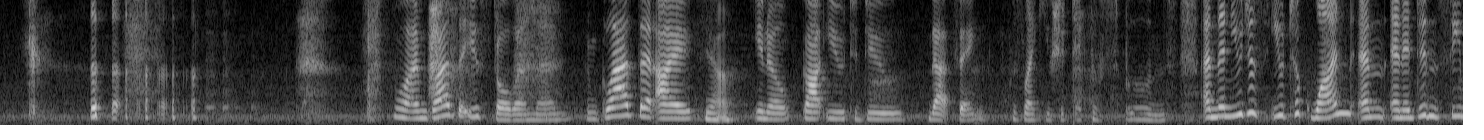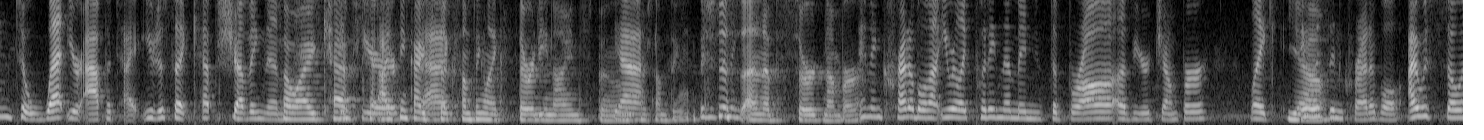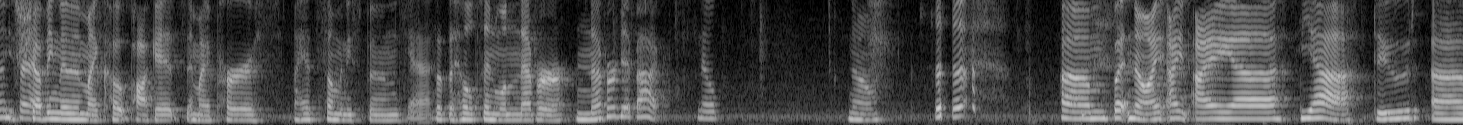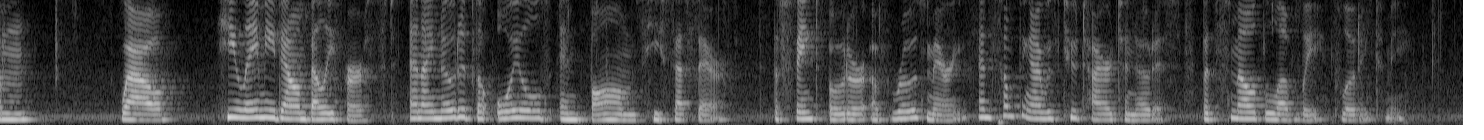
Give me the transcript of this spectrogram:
Well, I'm glad that you stole them then. I'm glad that I, Yeah. you know, got you to do that thing. Was like, you should take those spoons. And then you just you took one and and it didn't seem to whet your appetite. You just like kept shoving them. So I kept, I think I took something like 39 spoons Yeah. or something. Which It's just an- an absurd number. an incredible amount. You were like putting them in the bra of your jumper. Like it was incredible. I was so impressed. Shoving them in my coat pockets, in my purse. I had so many spoons Yeah. that the Hilton will never, never get back. Nope. No. um, but no, I, I, I, uh, yeah, dude. Um, wow. He lay me down belly first, and I noted the oils and balms he set there, the faint odor of rosemary, and something I was too tired to notice, but smelled lovely floating to me.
